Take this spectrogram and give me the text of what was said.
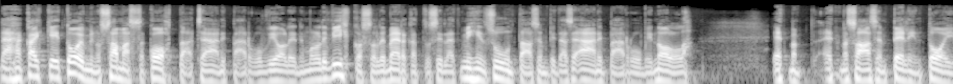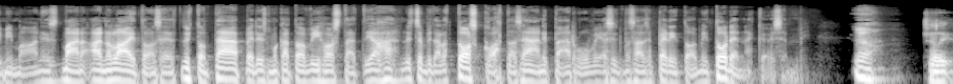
nämähän kaikki ei toiminut samassa kohtaa, että se äänipääruuvi oli, niin mulla oli vihkossa oli merkattu sille, että mihin suuntaan sen pitää se äänipääruuvi olla, että mä, että mä saan sen pelin toimimaan. Ja sitten mä aina, aina laitoin se, että nyt on tämä peli, mä katsoin vihosta, että jaha, nyt se pitää olla tuossa kohtaa se äänipääruuvi, ja sitten mä saan sen pelin toimimaan todennäköisemmin. Joo. Se oli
